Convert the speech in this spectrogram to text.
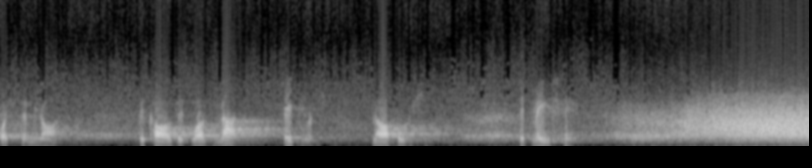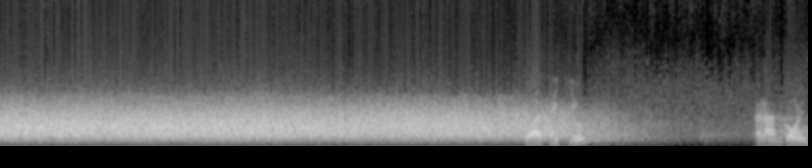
questioned me on because it was not ignorance nor foolishness. It made sense. So I thank you, and I'm going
